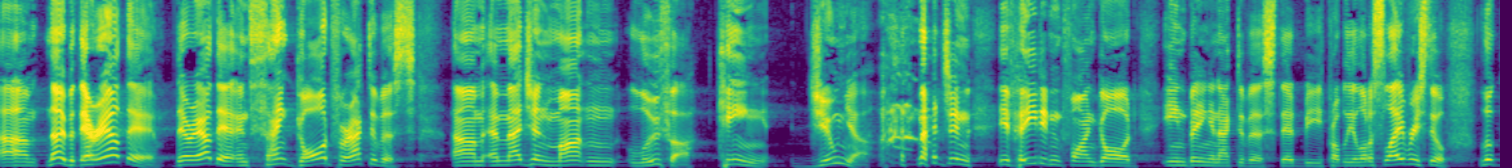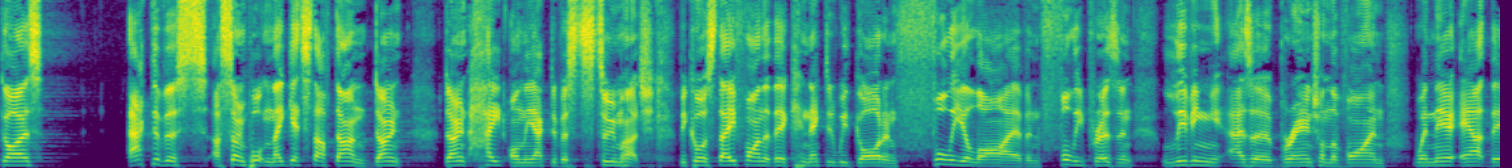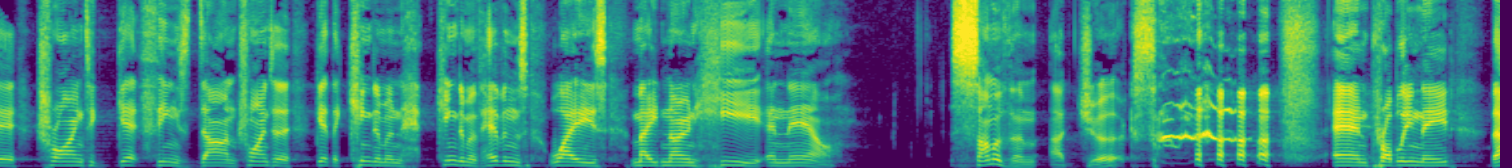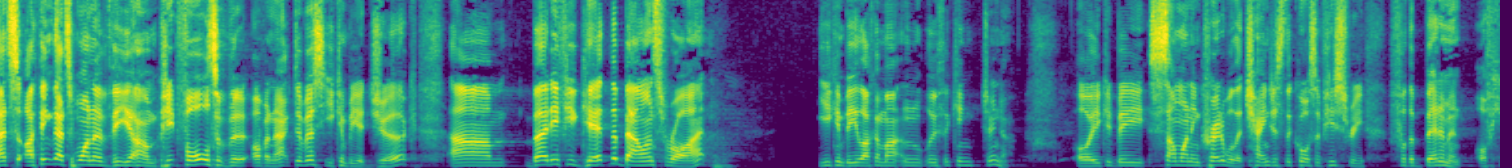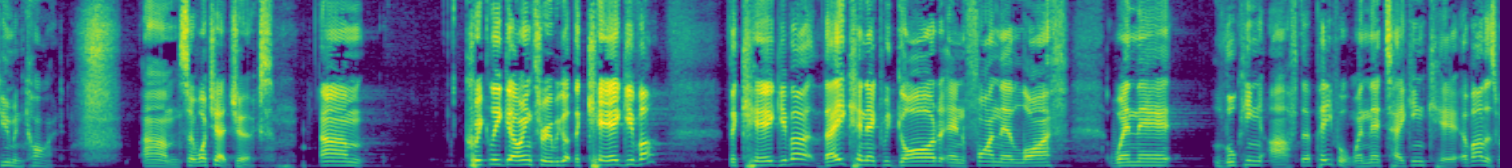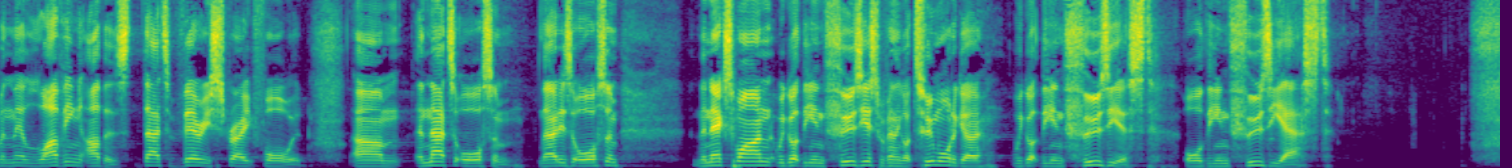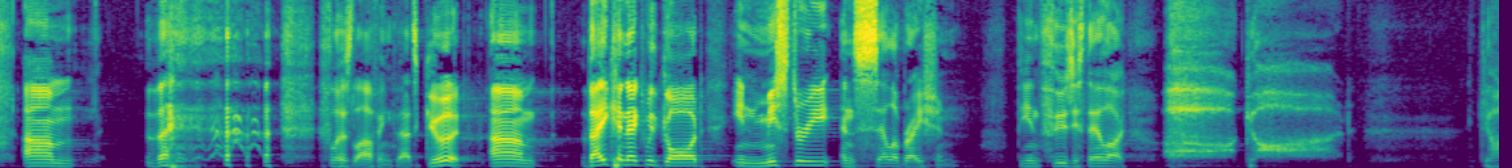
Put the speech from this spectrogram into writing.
um, no, but they're out there. They're out there, and thank God for activists. Um, imagine Martin Luther King Jr. imagine if he didn't find God in being an activist, there'd be probably a lot of slavery still. Look, guys, activists are so important. They get stuff done. Don't don't hate on the activists too much because they find that they're connected with God and fully alive and fully present, living as a branch on the vine when they're out there trying to get things done, trying to get the kingdom and kingdom of heaven's ways made known here and now. Some of them are jerks and probably need that's, I think that's one of the um, pitfalls of, the, of an activist. You can be a jerk. Um, but if you get the balance right, you can be like a Martin Luther King Jr. Or you could be someone incredible that changes the course of history for the betterment of humankind. Um, so watch out, jerks. Um, quickly going through, we got the caregiver. The caregiver, they connect with God and find their life when they're looking after people, when they're taking care of others, when they're loving others. That's very straightforward. Um, and that's awesome. That is awesome. The next one, we got the enthusiast. We've only got two more to go. We got the enthusiast or the enthusiast. Um, they Fleur's laughing. That's good. Um, They connect with God in mystery and celebration. The enthusiast, they're like, oh, God, God,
